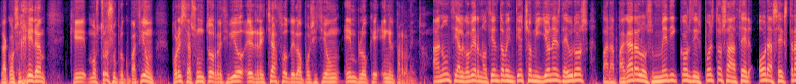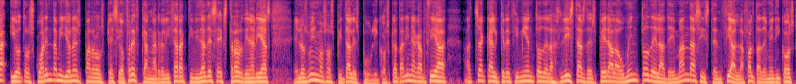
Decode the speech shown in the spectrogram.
La consejera, que mostró su preocupación por este asunto, recibió el rechazo de la oposición en bloque en el Parlamento. Anuncia el Gobierno 128 millones de euros para pagar a los médicos dispuestos a hacer horas extra y otros 40 millones para los que se ofrezcan a realizar actividades extraordinarias en los mismos hospitales públicos. Catalina García achaca el crecimiento de las listas de espera al aumento de la demanda asistencial, la falta de médicos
